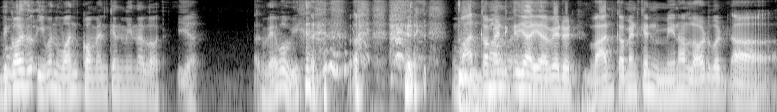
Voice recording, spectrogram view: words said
because even one comment can mean a lot. Yeah. Where were we? one comment, yeah, yeah, wait, wait. One comment can mean a lot, but uh,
